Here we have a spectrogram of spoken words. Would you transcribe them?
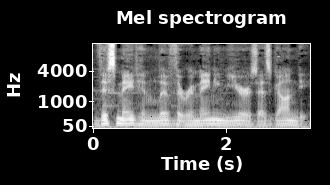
This made him live the remaining years as Gandhi.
